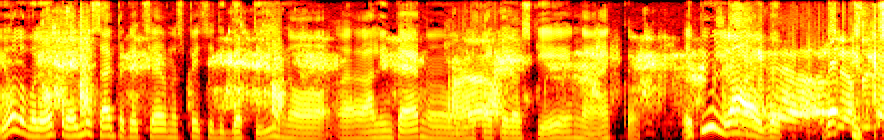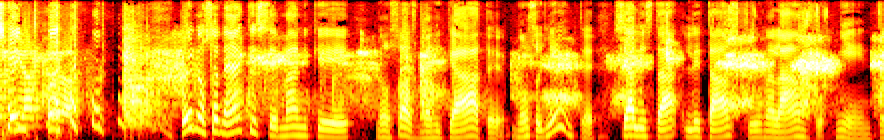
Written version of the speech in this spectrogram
io lo volevo prendere, sai, perché c'è una specie di gattino eh, all'interno, nella parte della schiena, ecco. E più il logo, eh, beh, sì, applicati 100 anche a- euro. Poi non so neanche se maniche, non so, smanicate, non so niente. Se ha le, sta- le tasche, una lampo, niente.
